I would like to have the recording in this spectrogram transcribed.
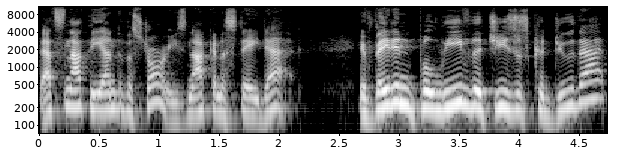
that's not the end of the story. He's not going to stay dead. If they didn't believe that Jesus could do that,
